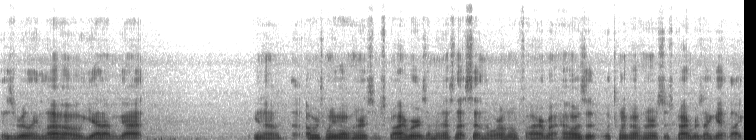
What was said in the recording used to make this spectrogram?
is really low. Yet I've got you know over 2,500 subscribers. I mean, that's not setting the world on fire, but how is it with 2,500 subscribers? I get like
